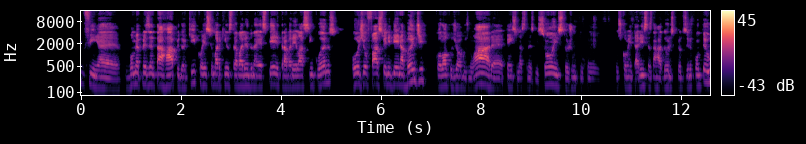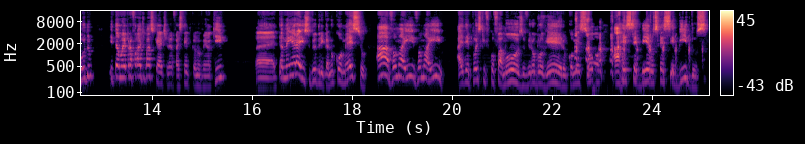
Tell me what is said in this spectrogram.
enfim, é, vou me apresentar rápido aqui. Conheci o Marquinhos trabalhando na ESPN, trabalhei lá há cinco anos. Hoje eu faço NBA na Band, coloco os jogos no ar, é, penso nas transmissões, estou junto com os comentaristas, narradores produzindo conteúdo. E também para falar de basquete, né? Faz tempo que eu não venho aqui. É, também era isso, viu, Drica? No começo, ah, vamos aí, vamos aí. Aí depois que ficou famoso, virou blogueiro, começou a receber os recebidos.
